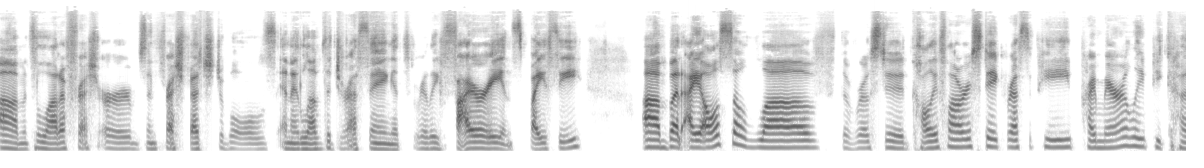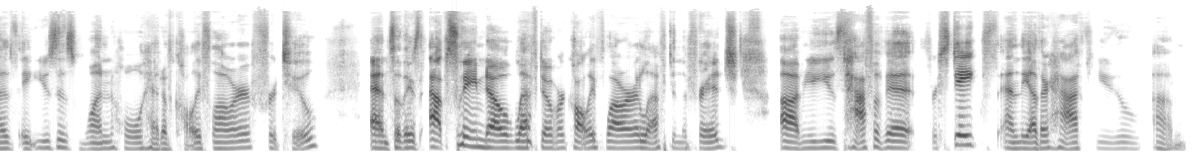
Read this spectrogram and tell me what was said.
Um, it's a lot of fresh herbs and fresh vegetables, and I love the dressing. It's really fiery and spicy. Um, but I also love the roasted cauliflower steak recipe, primarily because it uses one whole head of cauliflower for two. And so there's absolutely no leftover cauliflower left in the fridge. Um, you use half of it for steaks, and the other half you um,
